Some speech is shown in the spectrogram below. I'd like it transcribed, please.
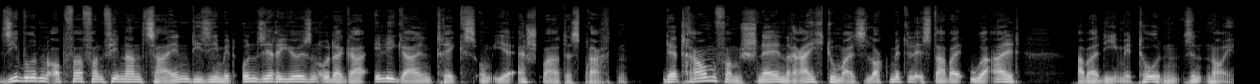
Sie wurden Opfer von Finanzhaien, die sie mit unseriösen oder gar illegalen Tricks um ihr Erspartes brachten. Der Traum vom schnellen Reichtum als Lockmittel ist dabei uralt, aber die Methoden sind neu.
